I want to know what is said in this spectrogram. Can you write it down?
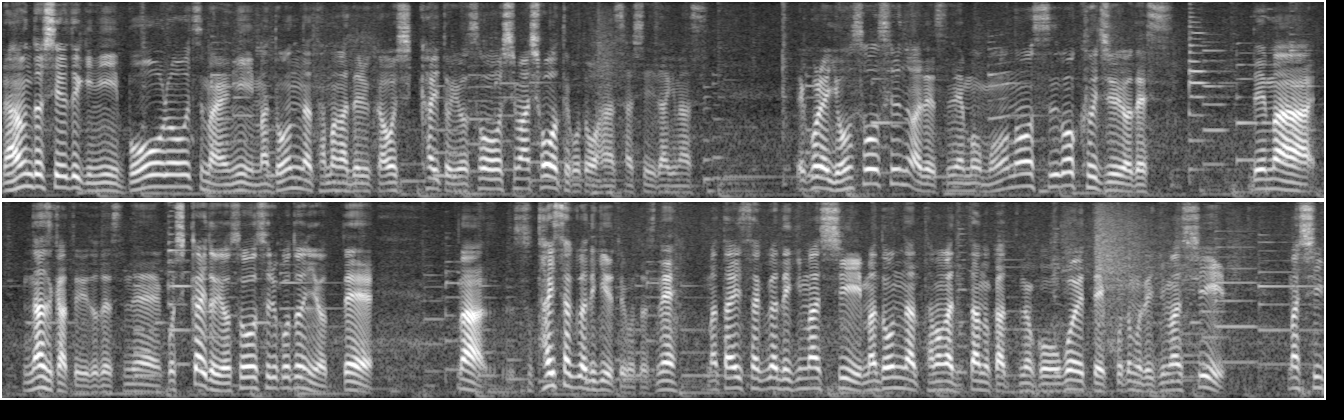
ラウンドしている時にボールを打つ前に、まあ、どんな球が出るかをしっかりと予想しましょうということをお話しさせていただきます。でこれ予想するのはですねもうものすごく重要です。でまあなぜかというとですねこうしっかりと予想することによってまあ対策ができるということですね、まあ、対策ができますし、まあ、どんな球が出たのかっていうのをこう覚えていくこともできますし、まあ、失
